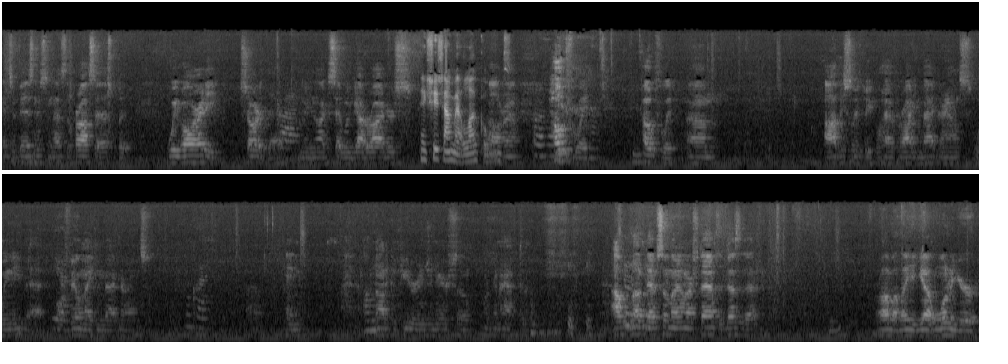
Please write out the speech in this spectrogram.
it's a business, and that's the process. But we've already started that. I mean, like I said, we've got riders I think she's talking about local all ones. around. Hopefully, hopefully. Um, obviously, if people have writing backgrounds, we need that, or filmmaking backgrounds. Okay. Uh, and I'm not a computer engineer, so we're going to have to. I would love to have somebody on our staff that does that. Rob, I think you got one of your,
